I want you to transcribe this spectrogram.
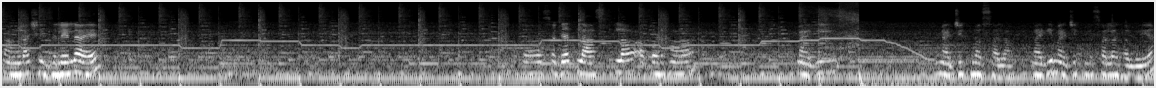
चांगला शिजलेला आहे. सगळ्यात लास्टला आपण हा Maggi magic masala Maggi magic masala घालूया.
